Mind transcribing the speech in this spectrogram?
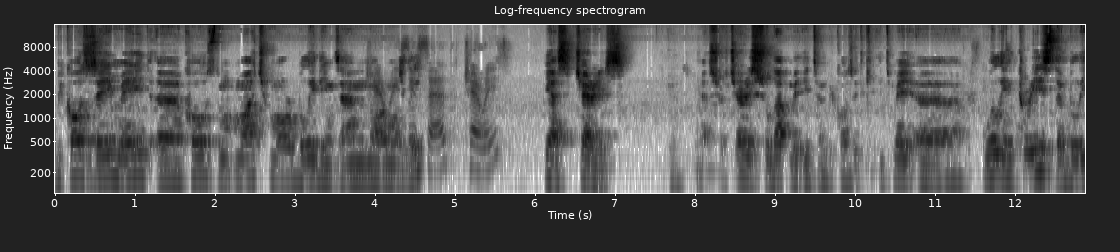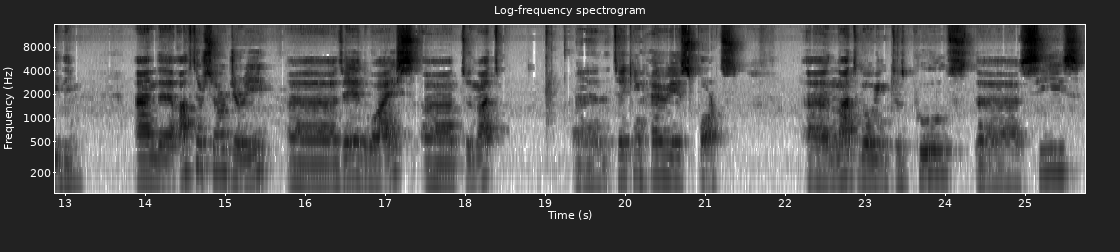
because they made uh, caused much more bleeding than normally. Cherries, said cherries. Yes, cherries. Yes. yes, sure. Cherries should not be eaten because it it may uh, will increase the bleeding. And uh, after surgery, they advise to not taking heavy sports uh, not going to pools, the seas,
